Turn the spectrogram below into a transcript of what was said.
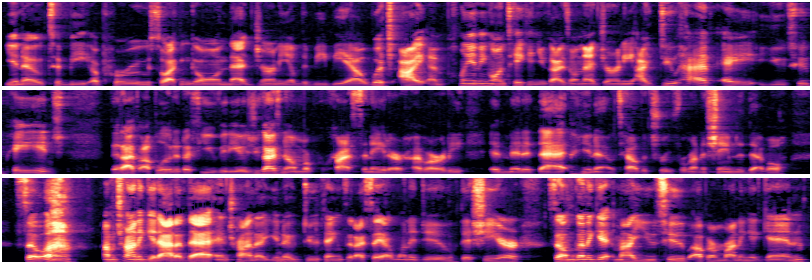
you know, to be approved so I can go on that journey of the BBL, which I am planning on taking you guys on that journey. I do have a YouTube page that I've uploaded a few videos. You guys know I'm a procrastinator. I've already admitted that, you know, tell the truth, we're going to shame the devil. So, uh, I'm trying to get out of that and trying to, you know, do things that I say I want to do this year. So I'm going to get my YouTube up and running again.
